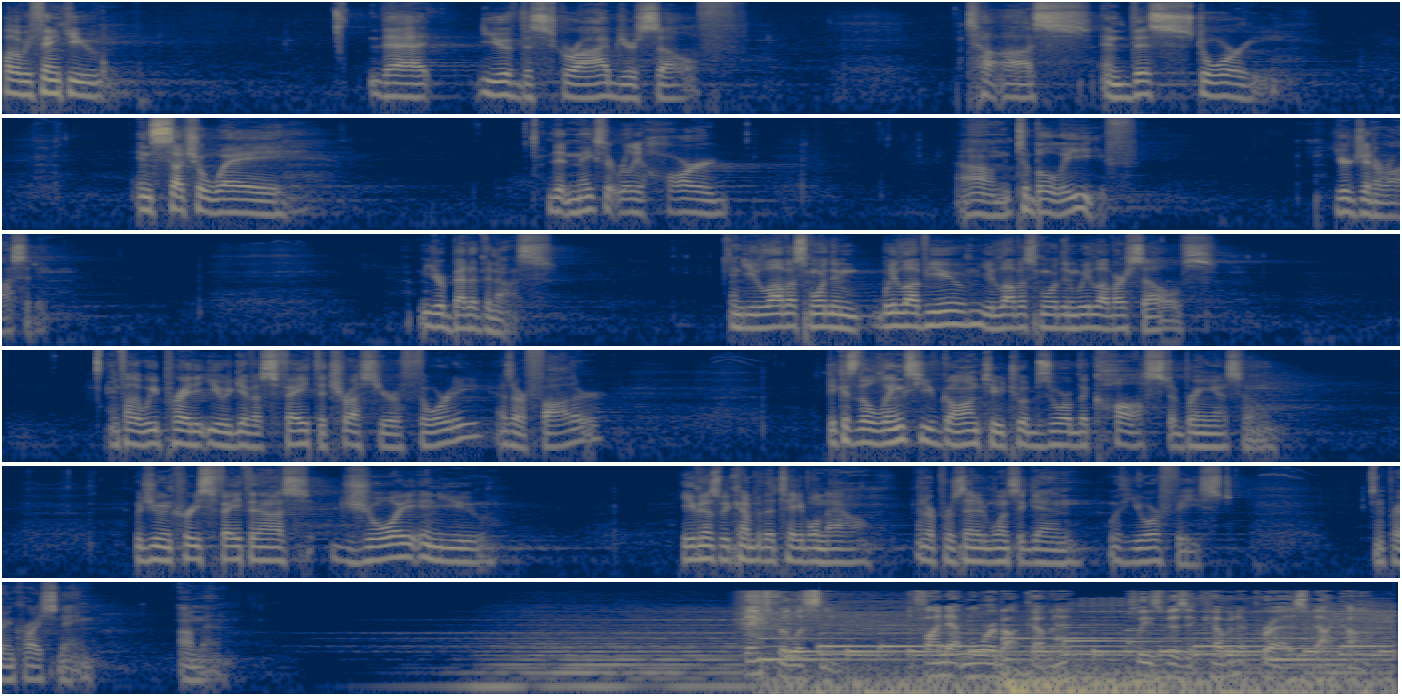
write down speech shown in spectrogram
Father, we thank you that you have described yourself to us in this story in such a way that makes it really hard um, to believe your generosity. You're better than us. And you love us more than we love you. You love us more than we love ourselves. And Father, we pray that you would give us faith to trust your authority as our Father because of the lengths you've gone to to absorb the cost of bringing us home. Would you increase faith in us, joy in you, even as we come to the table now and are presented once again with your feast? I pray in Christ's name. Amen. Thanks for listening. To find out more about Covenant, please visit covenantpres.com.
